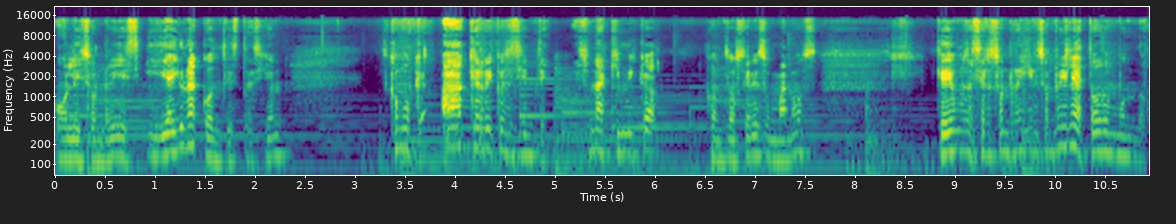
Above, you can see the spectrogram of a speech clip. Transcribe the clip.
o le sonríes y hay una contestación, es como que, ah, qué rico se siente. Es una química con los seres humanos que debemos hacer sonreír, sonríele a todo mundo.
